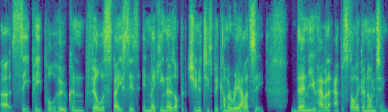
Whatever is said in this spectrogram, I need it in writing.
uh, see people who can fill the spaces in making those opportunities become a reality, then you have an apostolic anointing.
